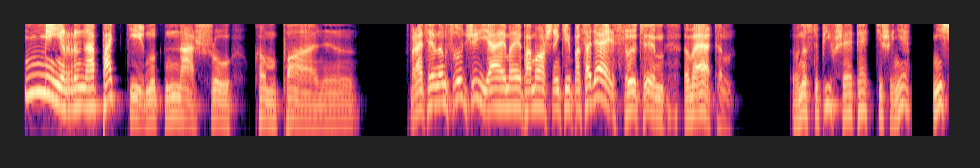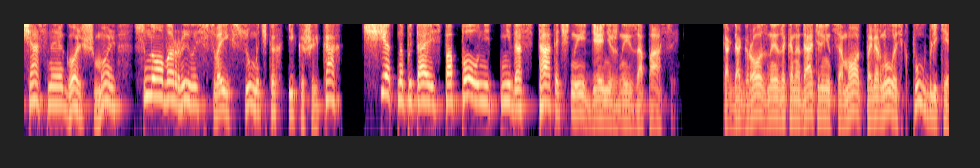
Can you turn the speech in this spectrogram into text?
мирно покинут нашу компанию. В противном случае я и мои помощники посодействуют им в этом». В наступившей опять тишине несчастная Голь-Шмоль снова рылась в своих сумочках и кошельках, тщетно пытаясь пополнить недостаточные денежные запасы. Когда грозная законодательница мод повернулась к публике,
